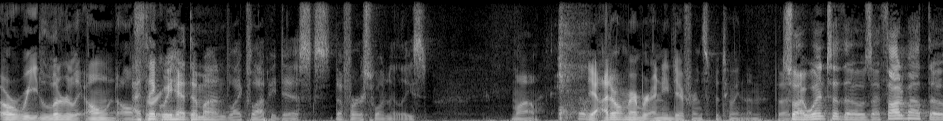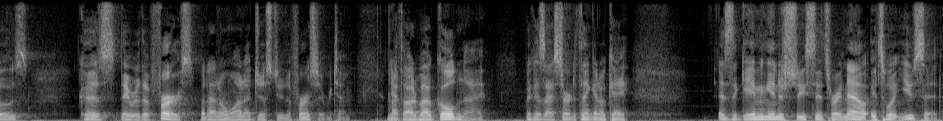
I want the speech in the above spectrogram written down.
or we literally owned all. I think we had them on like floppy disks. The first one at least. Wow. Yeah, I don't remember any difference between them. But So I went to those. I thought about those because they were the first, but I don't want to just do the first every time. I thought about GoldenEye because I started thinking, okay, as the gaming industry sits right now, it's what you said.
